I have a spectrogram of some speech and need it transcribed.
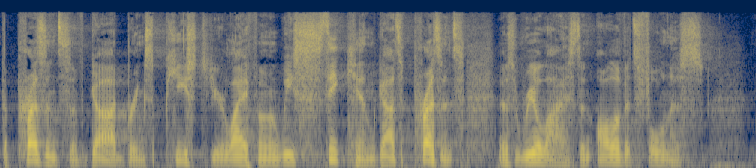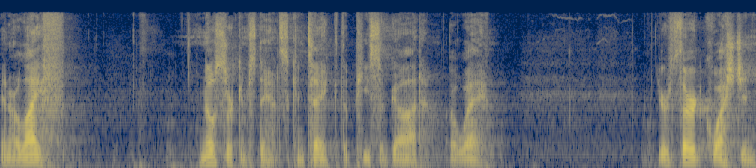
The presence of God brings peace to your life. And when we seek Him, God's presence is realized in all of its fullness in our life. No circumstance can take the peace of God away. Your third question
